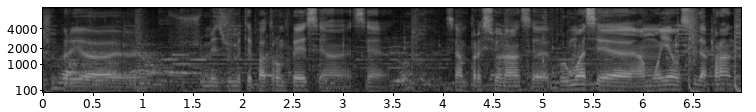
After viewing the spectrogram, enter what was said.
je euh, m'étais pas trompé, c'est impressionnant. Pour moi, c'est un moyen aussi d'apprendre.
